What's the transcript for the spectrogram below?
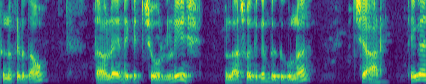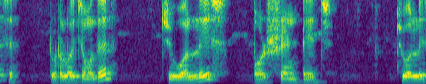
শূন্য কেটে দাও, তাহলে এদিকে চল্লিশ প্লাস ওইদিকে দুই দুগুণা চার, ঠিক আছে? টোটাল হচ্ছে আমাদের চুয়াল্লিশ পার্সেন্টেজ চুয়াল্লিশ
